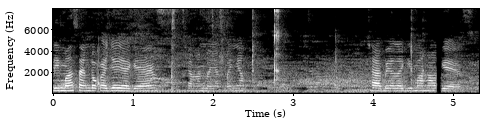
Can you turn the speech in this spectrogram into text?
Lima sendok aja ya guys. Jangan banyak banyak cabai lagi mahal guys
